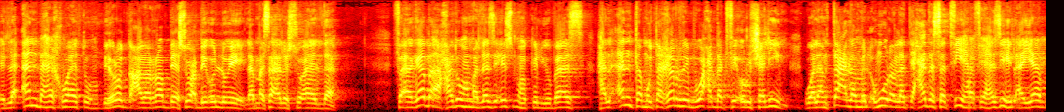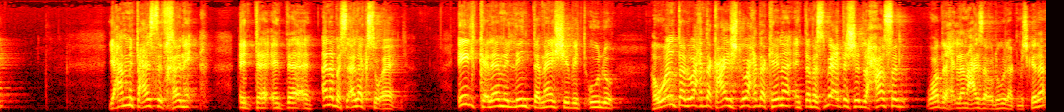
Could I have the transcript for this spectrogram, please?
اللي أنبه إخواته بيرد على الرب يسوع بيقول له إيه لما سأل السؤال ده فأجاب احدهما الذي اسمه كليوباس هل أنت متغرب وحدك في أورشليم ولم تعلم الأمور التي حدثت فيها في هذه الأيام يا عم أنت عايز تتخانق انت انت أنا بسألك سؤال إيه الكلام اللي أنت ماشي بتقوله؟ هو أنت لوحدك عايش لوحدك هنا؟ أنت ما سمعتش اللي حاصل؟ واضح اللي أنا عايز أقوله لك مش كده؟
